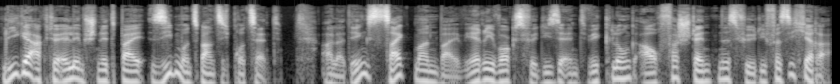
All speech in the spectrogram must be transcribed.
liege aktuell im Schnitt bei 27 Prozent. Allerdings zeigt man bei Verivox für diese Entwicklung auch Verständnis für die Versicherer.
